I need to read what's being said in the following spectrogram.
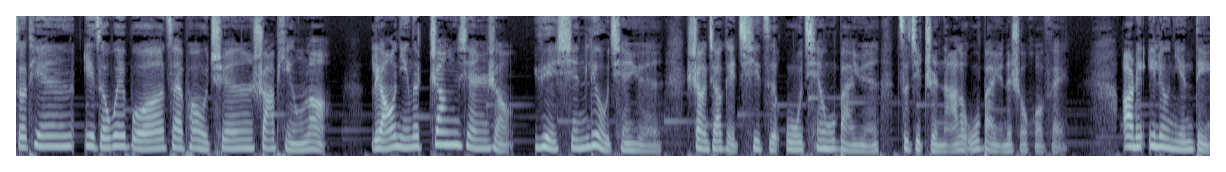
昨天，一则微博在朋友圈刷屏了：辽宁的张先生月薪六千元，上交给妻子五千五百元，自己只拿了五百元的生活费。二零一六年底，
